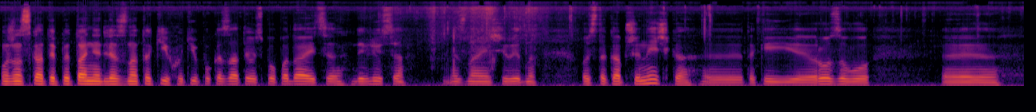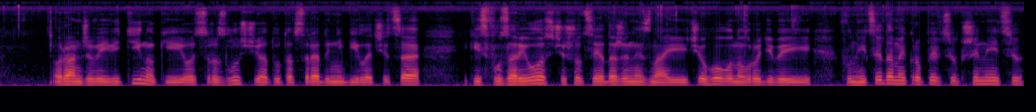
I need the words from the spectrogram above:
можна сказати, питання для знатоків. Хотів показати, ось попадається, дивлюся, не знаю, чи видно, ось така пшеничка, е, такий розово. Оранжевий відтінок і ось розлущує, а тут всередині біле. Чи це якийсь фузаріоз, чи що це, я навіть не знаю. І чого воно вроді би і фунгіцидами кропив цю пшеницю,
